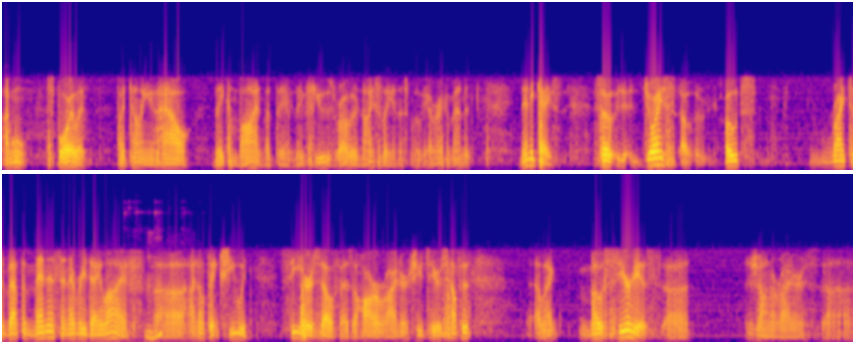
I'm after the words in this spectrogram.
I won't spoil it by telling you how they combine, but they they fuse rather nicely in this movie. I recommend it. In any case, so Joyce uh, Oates writes about the menace in everyday life. Uh, I don't think she would see herself as a horror writer. She'd see herself as uh, like most serious uh, genre writers. Uh,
